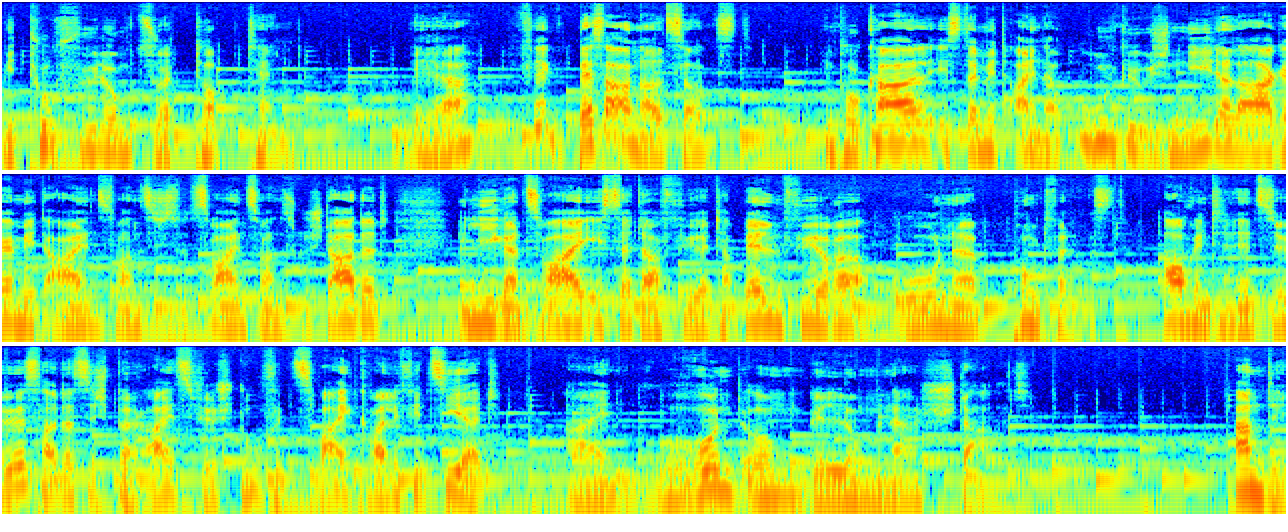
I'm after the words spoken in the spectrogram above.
mit Tuchfühlung zur Top 10. Er fängt besser an als sonst. Im Pokal ist er mit einer unglücklichen Niederlage mit 21 zu 22 gestartet. In Liga 2 ist er dafür Tabellenführer ohne Punktverlust. Auch in Tendenziös hat er sich bereits für Stufe 2 qualifiziert. Ein rundum gelungener Start. Andi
